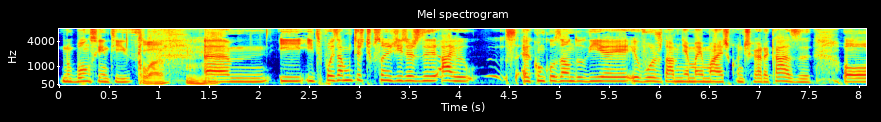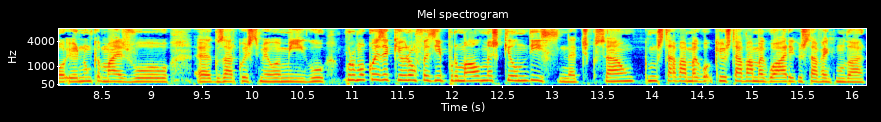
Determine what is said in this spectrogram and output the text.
no bom sentido. Claro. Uhum. Um, e, e depois há muitas discussões giras de ah, eu- a conclusão do dia é eu vou ajudar a minha mãe mais quando chegar a casa, ou eu nunca mais vou ah, gozar com este meu amigo por uma coisa que eu não fazia por mal, mas que ele me disse na discussão que, me estava a mago- que eu estava a magoar e que eu estava a incomodar.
